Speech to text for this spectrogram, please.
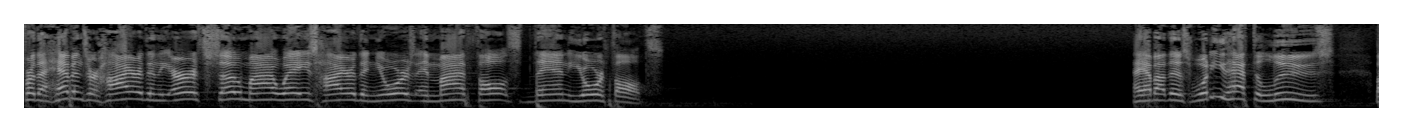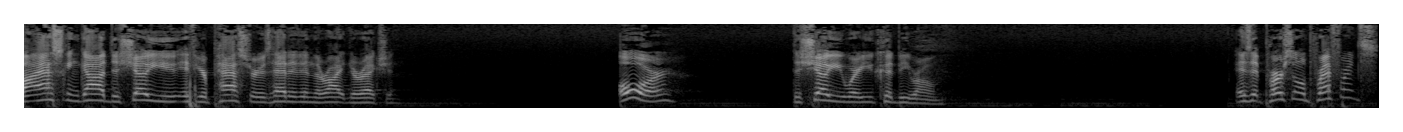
for the heavens are higher than the earth so my ways higher than yours and my thoughts than your thoughts hey how about this what do you have to lose by asking god to show you if your pastor is headed in the right direction or to show you where you could be wrong? Is it personal preference?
